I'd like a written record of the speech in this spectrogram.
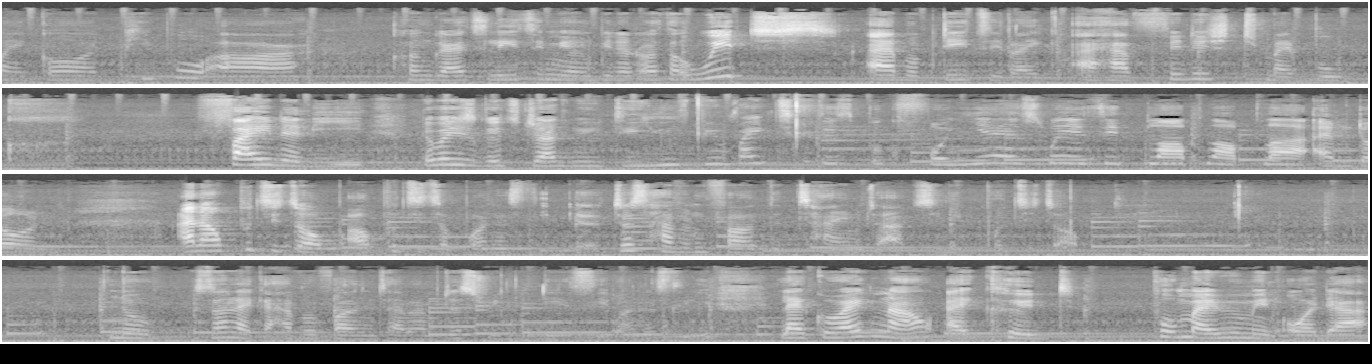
my god people are congratulating me on being an author, which I'm updated. Like I have finished my book. Finally, nobody's going to drag me you. You've been writing this book for years. Where is it? Blah blah blah. I'm done, and I'll put it up. I'll put it up. Honestly, just haven't found the time to actually put it up. No, it's not like I haven't found the time. I'm just really lazy, honestly. Like right now, I could put my room in order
